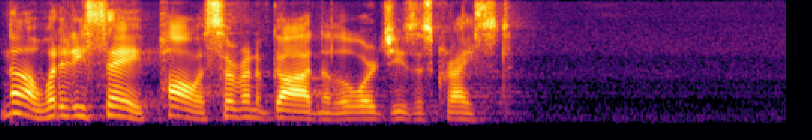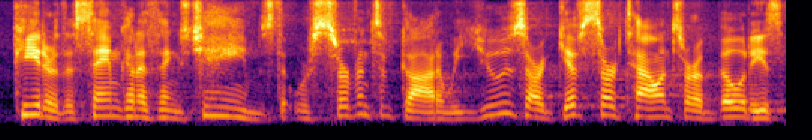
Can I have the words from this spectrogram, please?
No, what did he say? Paul, a servant of God and the Lord Jesus Christ. Peter, the same kind of things. James, that we're servants of God and we use our gifts, our talents, our abilities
